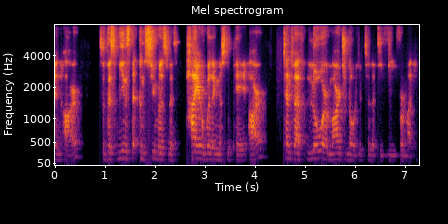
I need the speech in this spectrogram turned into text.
in R. So this means that consumers with higher willingness to pay R tend to have lower marginal utility V for money.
